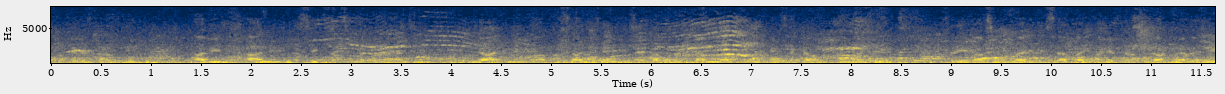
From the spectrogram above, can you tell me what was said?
વગેરે સ્થળોથી આવીને આને રસિક સત્સંગમાં જોડાયા છે અને આજનો મહાપ્રસાદ છે એ શેખાપુર ગામના જેને કહી શકાય ઉત્તમ રસિક શ્રી વાસુભાઈ વિશાભાઈ આહિર તરફ રાખવામાં આવે છે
